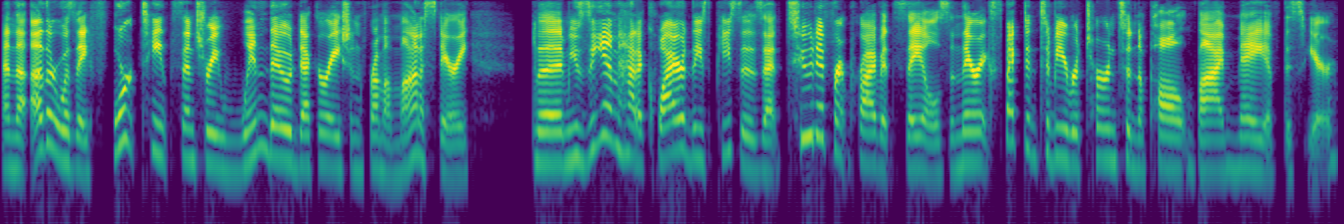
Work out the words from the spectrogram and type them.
And the other was a 14th century window decoration from a monastery. The museum had acquired these pieces at two different private sales, and they're expected to be returned to Nepal by May of this year.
